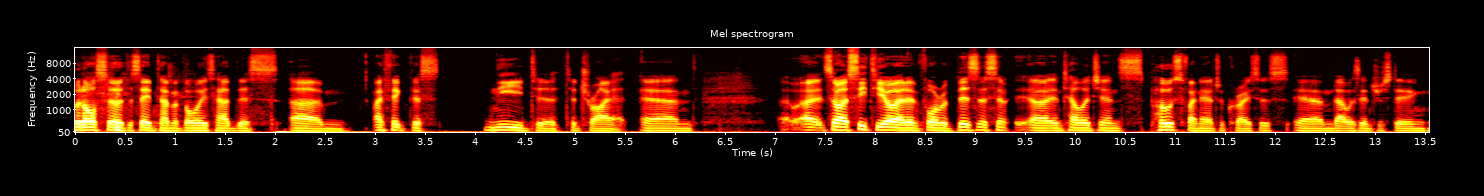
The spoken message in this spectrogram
but also at the same time, I've always had this, um, I think this need to to try it, and uh, so I was CTO at Informa Business uh, Intelligence post financial crisis, and that was interesting,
